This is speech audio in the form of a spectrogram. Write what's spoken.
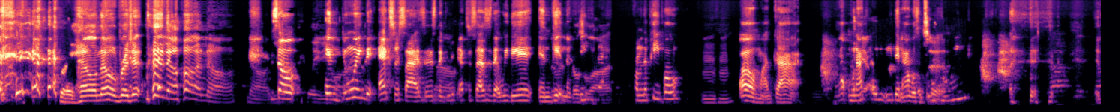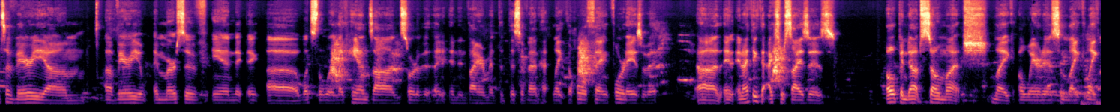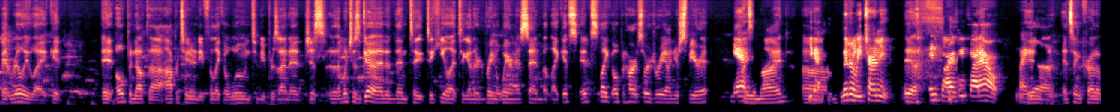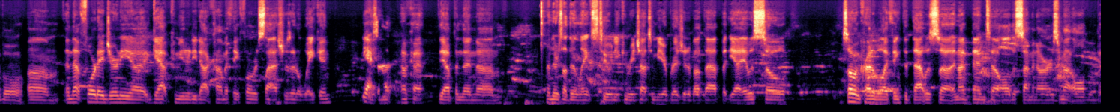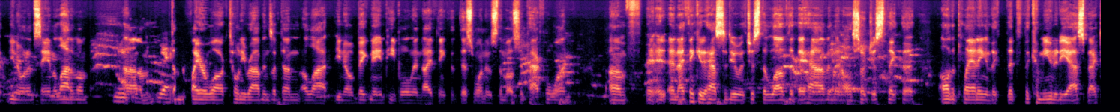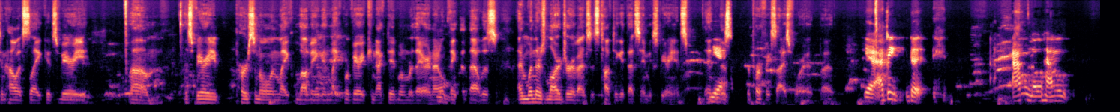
like, hell no, Bridget. no, no, no. So in doing the exercises, no. the group exercises that we did and getting the feedback from the people, mm-hmm. oh my God. When I yeah. tell you Ethan, I was going. it's a very um a very immersive and uh what's the word like hands-on sort of a, an environment that this event had like the whole thing four days of it. Uh and, and i think the exercises opened up so much like awareness and like like that really like it it opened up the opportunity for like a wound to be presented just uh, which is good and then to to heal it together to bring awareness in but like it's it's like open heart surgery on your spirit yeah your mind um, yeah literally turn it yeah. inside inside out like yeah it's incredible um and that four day journey uh gapcommunity.com i think forward slash is it awaken? Yes. okay yep and then um and there's other links too and you can reach out to me or bridget about that but yeah it was so so incredible i think that that was uh, and i've been to all the seminars not all of them but you know what i'm saying a lot of them mm-hmm. um yeah. done the firewalk tony robbins i've done a lot you know big name people and i think that this one was the most impactful one um and, and i think it has to do with just the love that they have and then also just like the all the planning and the, the, the community aspect and how it's like it's very um, it's very personal and like loving and like we're very connected when we're there and i don't think that that was and when there's larger events it's tough to get that same experience and yeah. this the perfect size for it but yeah i think that i don't know how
